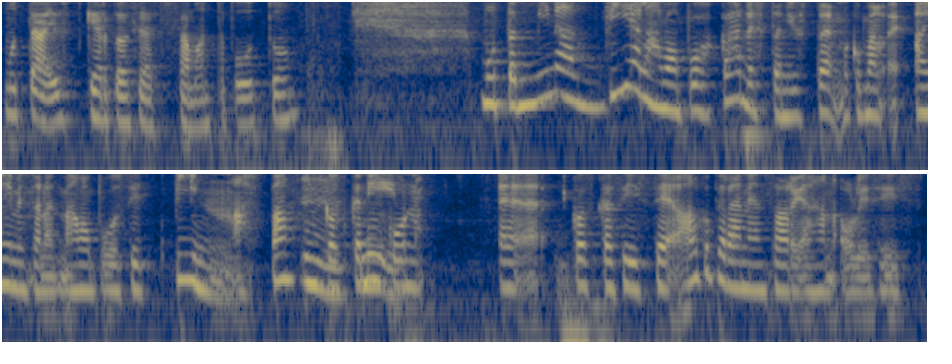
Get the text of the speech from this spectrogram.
Mutta tämä just kertoo sieltä, että Samanta puuttuu. Mutta minä vielä haluan puhua kahdesta, just kun mä aiemmin sanoin, että mä haluan puhua siitä pinnasta, mm, koska, niin. Niin kun, äh, koska siis se alkuperäinen sarjahan oli siis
